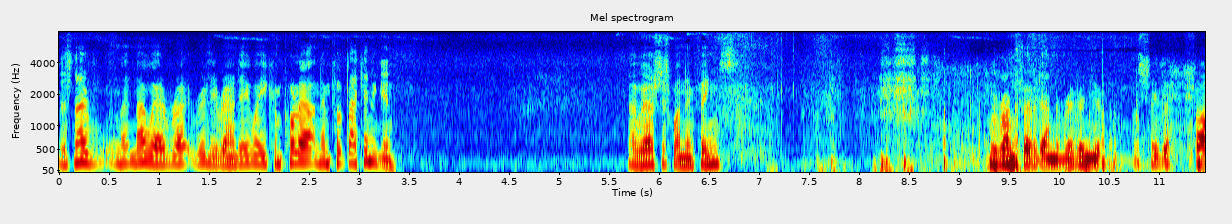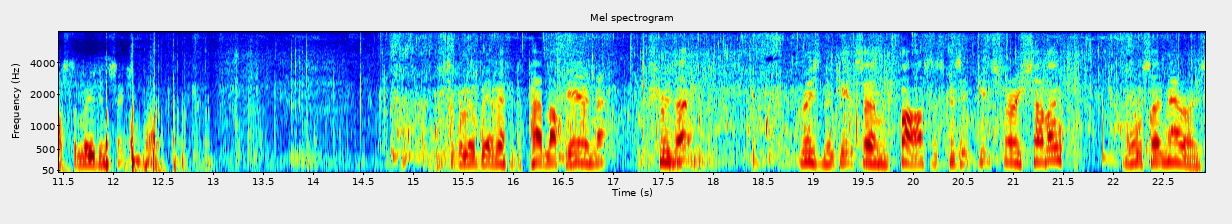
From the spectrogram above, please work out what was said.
There's no, no nowhere really around here where you can pull out and then put back in again. Oh well, it's just one of them things. We'll run further down the river and you'll see the faster moving section. Took a little bit of effort to paddle up here and that through that. The reason it gets um, fast is because it gets very shallow and also narrows.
